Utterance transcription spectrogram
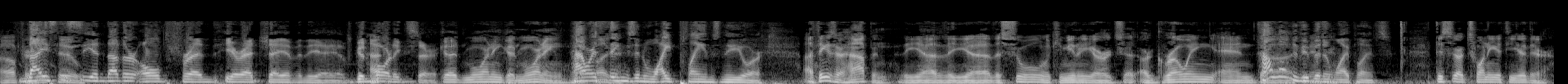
Oh, for me nice to see another old friend here at JM in the AM. Good Uh, morning, sir. Good morning. Good morning. How My are pleasure. things in White Plains, New York? Uh, things are happening. The uh, the uh, the shul and the community are are growing and. How uh, long have you been in. White Plains? This is our 20th year there.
